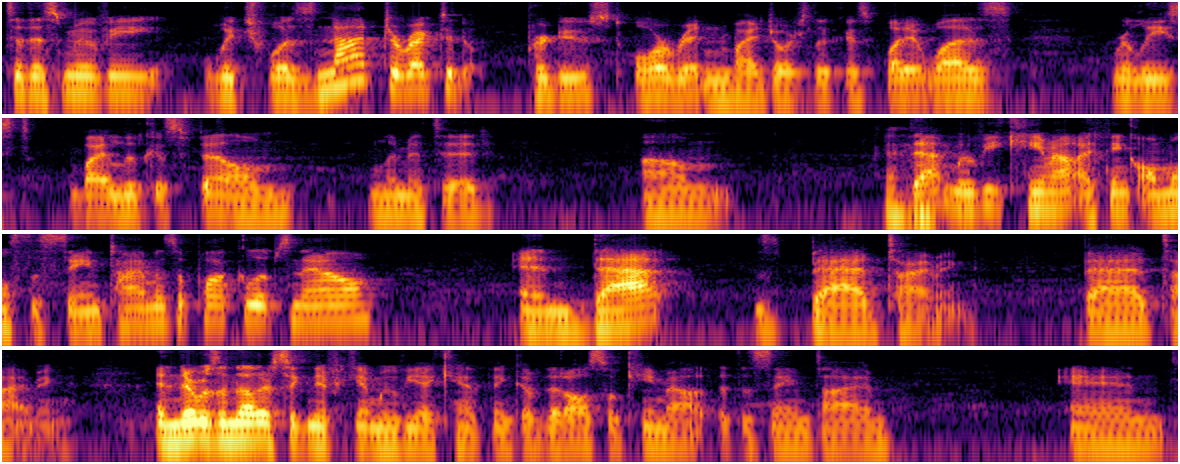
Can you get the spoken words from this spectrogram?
to this movie, which was not directed, produced, or written by George Lucas, but it was released by Lucasfilm Limited. Um, uh-huh. That movie came out, I think, almost the same time as Apocalypse Now, and that is bad timing. Bad timing and there was another significant movie I can't think of that also came out at the same time. And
